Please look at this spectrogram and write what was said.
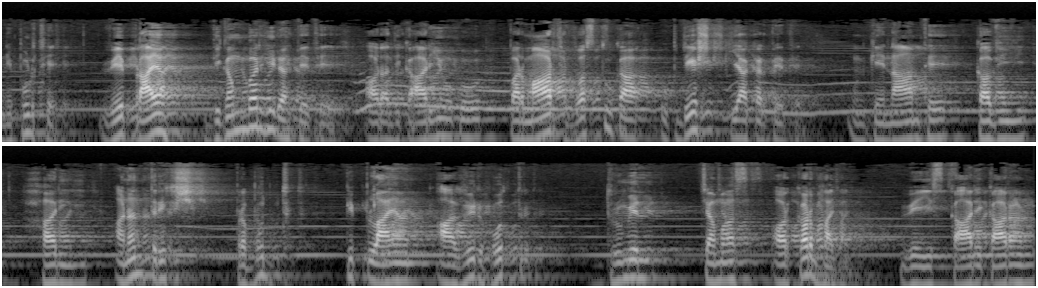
निपुण थे। वे प्रायः दिगंबर ही रहते थे और अधिकारियों को परमार्थ वस्तु का उपदेश किया करते थे। उनके नाम थे कवि, हरि, अनंतरिक्ष, प्रबुद्ध। पिपलायन आविर्होत्र द्रुमिल, चमस और करभाजन वे इस कार्य कारण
